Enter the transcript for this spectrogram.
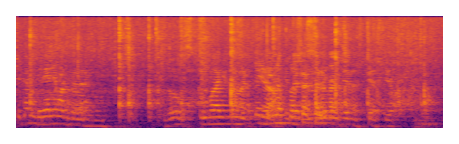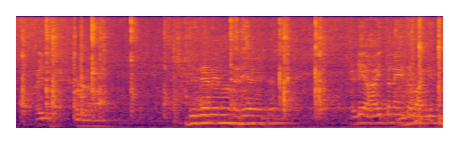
ಚಿಕನ್ ಬಿರಿಯಾನಿ ಮಾಡ್ತಾ ಇದ್ದಾರೆ ತುಂಬ ಆಗಿದೆ ಮತ್ತೆ ಇನ್ನು ಪ್ರೊಸೆಸ್ ಅಲ್ಲಿ ಅಷ್ಟೇ ಅಷ್ಟೇ ಅಷ್ಟೇ. ಐದು. ಬಿರಿಯಾನಿ ರೆಡಿ ಆಗೈತೆ ರೆಡಿ ಆಯ್ತಾನೆ ಐತಲ್ಲ ಆಗಿದ್ದು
